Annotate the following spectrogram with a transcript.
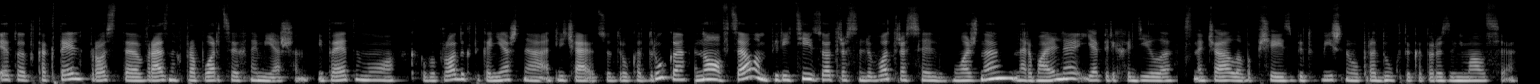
этот коктейль просто в разных пропорциях намешан. И поэтому как бы продукты, конечно, отличаются друг от друга. Но в целом перейти из отрасли в отрасль можно, нормально. Я переходила сначала вообще из B2B продукта, который занимался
